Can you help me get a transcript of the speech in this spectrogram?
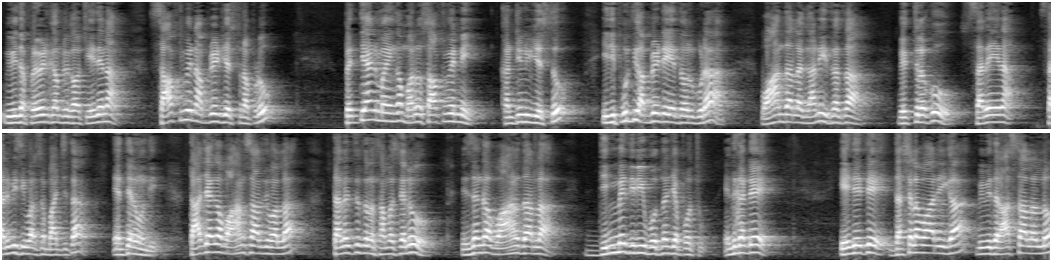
వివిధ ప్రైవేట్ కంపెనీలు కావచ్చు ఏదైనా సాఫ్ట్వేర్ని అప్డేట్ చేస్తున్నప్పుడు ప్రత్యామ్నాయంగా మరో సాఫ్ట్వేర్ని కంటిన్యూ చేస్తూ ఇది పూర్తిగా అప్డేట్ అయ్యేంతవరకు కూడా వాహనదారులకు కానీ ఇతరత్ర వ్యక్తులకు సరైన సర్వీస్ ఇవ్వాల్సిన బాధ్యత ఎంతైనా ఉంది. తాజాగా వాహన సారథి వల్ల తలెత్తుతున్న సమస్యలు నిజంగా వాహనదారుల దిమ్మె తిరిగిపోతుందని చెప్పవచ్చు ఎందుకంటే ఏదైతే దశల వారీగా వివిధ రాష్ట్రాలలో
